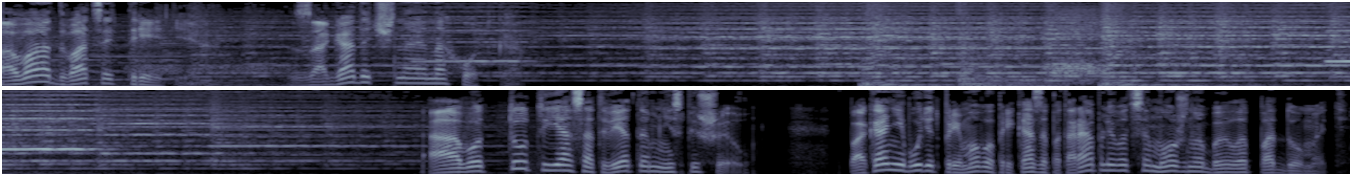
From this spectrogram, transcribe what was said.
Глава 23. Загадочная находка. А вот тут я с ответом не спешил. Пока не будет прямого приказа поторапливаться, можно было подумать.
